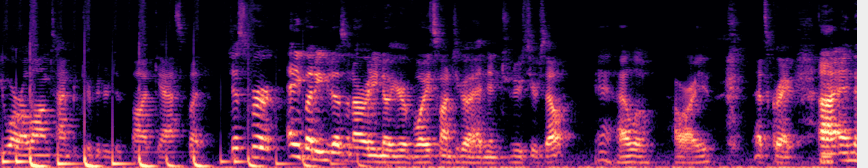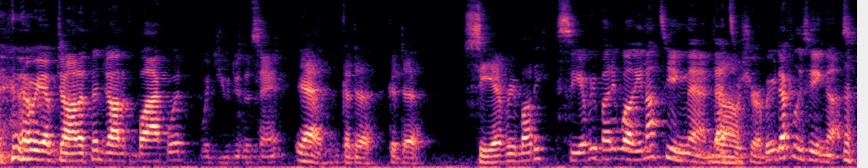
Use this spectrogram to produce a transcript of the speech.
you are a longtime contributor to the podcast, but just for anybody who doesn't already know your voice, why don't you go ahead and introduce yourself? Yeah, hello. How are you? That's Craig. Uh, and then we have Jonathan, Jonathan Blackwood. Would you do the same? Yeah, good to good to see everybody. See everybody? Well, you're not seeing them, that's No. for sure, but you're definitely seeing us.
